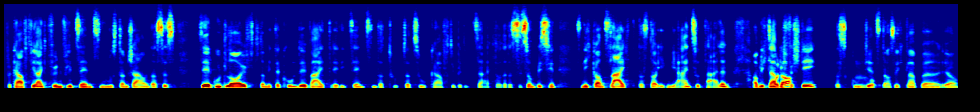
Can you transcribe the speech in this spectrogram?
verkauft vielleicht fünf Lizenzen, muss dann schauen, dass es sehr gut läuft, damit der Kunde weitere Lizenzen dazu, dazu kauft über die Zeit. Oder das ist so ein bisschen, ist nicht ganz leicht, das da irgendwie einzuteilen, aber ich glaube, ich verstehe das gut jetzt. Also ich glaube, äh, ja.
